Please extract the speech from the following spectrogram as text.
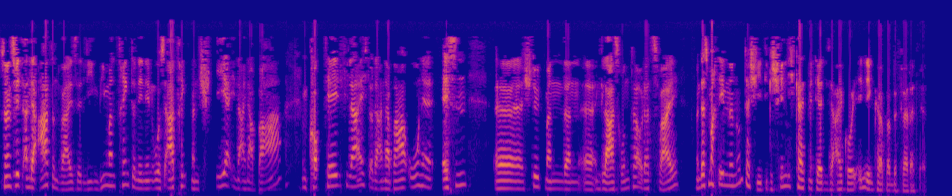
sondern es wird an der Art und Weise liegen, wie man trinkt. Und in den USA trinkt man eher in einer Bar, ein Cocktail vielleicht oder an einer Bar ohne Essen, äh, stülpt man dann äh, ein Glas runter oder zwei. Und das macht eben einen Unterschied, die Geschwindigkeit, mit der dieser Alkohol in den Körper befördert wird.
